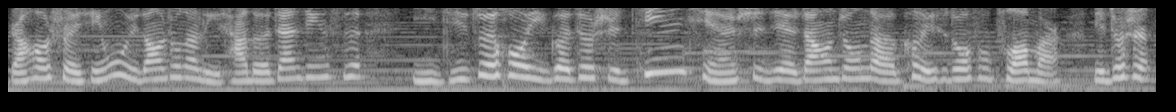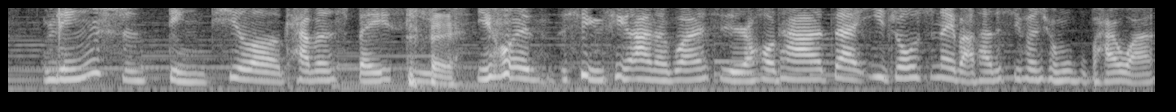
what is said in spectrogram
然后《水形物语》当中的理查德詹金斯，以及最后一个就是《金钱世界》当中的克里斯多夫 Plummer，也就是临时顶替了 Kevin Spacey，因为性侵案的关系，然后他在一周之内把他的戏份全部补拍完，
